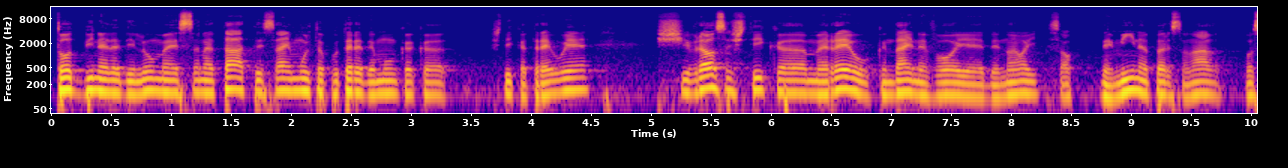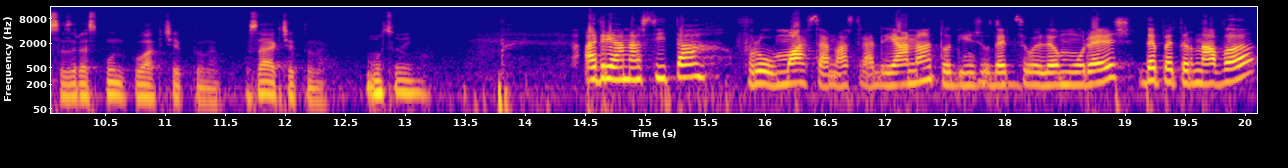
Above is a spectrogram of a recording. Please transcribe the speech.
tot binele din lume, sănătate, să ai multă putere de muncă, că știi că trebuie. Și vreau să știi că mereu când ai nevoie de noi sau de mine personal, o să-ți răspund cu acceptul meu. O să ai acceptul meu. Mulțumim. Adriana Sita, frumoasa noastră Adriana, tot din județul Mureș, de pe Târnavă,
